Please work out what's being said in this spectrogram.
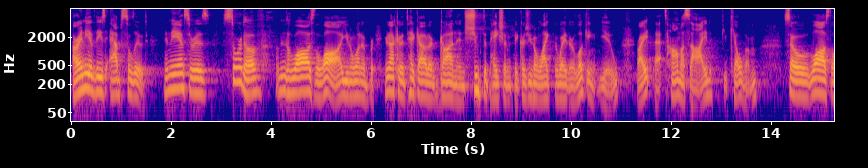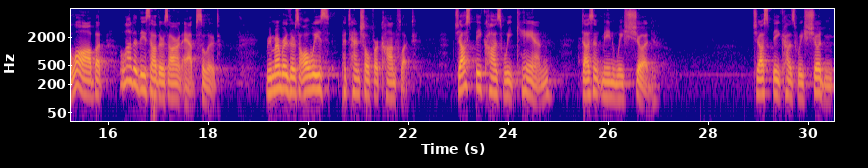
Are any of these absolute? And the answer is sort of. I mean, the law is the law. You don't want to. You're not going to take out a gun and shoot the patient because you don't like the way they're looking at you, right? That's homicide if you kill them. So law is the law, but a lot of these others aren't absolute. Remember, there's always potential for conflict. Just because we can doesn't mean we should. Just because we shouldn't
